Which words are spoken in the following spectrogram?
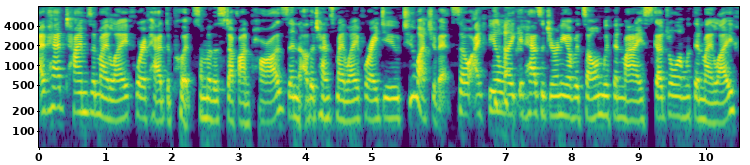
I've had times in my life where I've had to put some of the stuff on pause and other times in my life where I do too much of it. So I feel like it has a journey of its own within my schedule and within my life.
